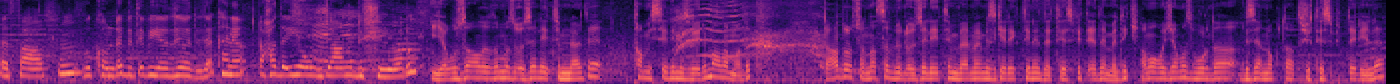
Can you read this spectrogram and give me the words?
E, sağ olsun bu konuda bize bir yazıyor diyecek. Hani daha da iyi olacağını düşünüyoruz. Yavuz'a aldığımız özel eğitimlerde tam istediğimiz verimi alamadık. Daha doğrusu nasıl bir özel eğitim vermemiz gerektiğini de tespit edemedik. Ama hocamız burada bize nokta atışı tespitleriyle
